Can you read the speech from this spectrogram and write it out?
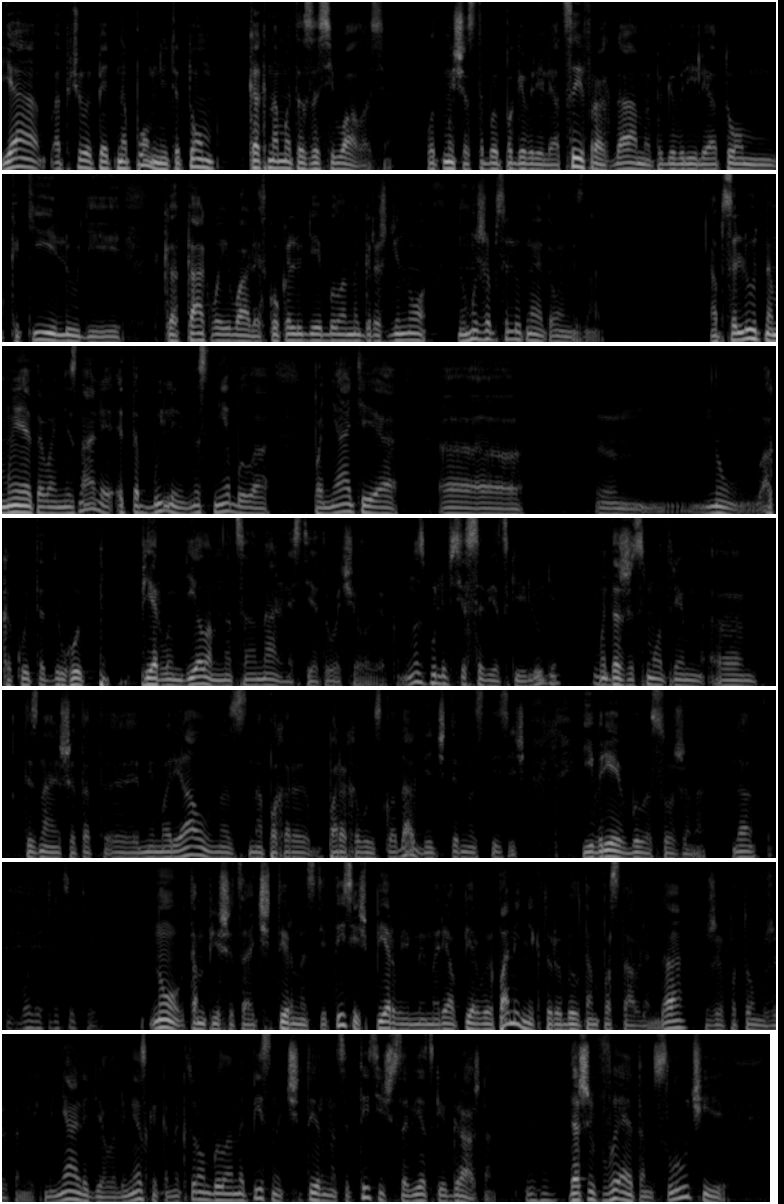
Я хочу опять напомнить о том, как нам это засевалось. Вот мы сейчас с тобой поговорили о цифрах, да, мы поговорили о том, какие люди, как, как воевали, сколько людей было награждено, но мы же абсолютно этого не знали. Абсолютно мы этого не знали. Это были, у нас не было понятия, э, эм, ну, о какой-то другой первым делом национальности этого человека. У нас были все советские люди. Мы Мгм. даже смотрим, эм, ты знаешь, этот э, мемориал у нас на похоро- пороховых складах, где 14 тысяч евреев было сожжено. Да? Более 30. ну, там пишется о 14 тысяч, первый мемориал, первый памятник, который был там поставлен, да, уже потом уже там их меняли, делали несколько, на котором было написано 14 тысяч советских граждан. Мгм. Даже в этом случае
